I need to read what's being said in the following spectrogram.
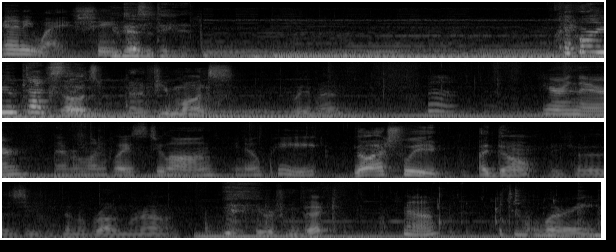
Anyway, she. You hesitated. Okay, who are you texting? So it's been a few months. Where you been? Here and there. Never one place too long. You know Pete. No, actually, I don't, because you've never brought him around. You heard from Vic? No, but don't worry.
